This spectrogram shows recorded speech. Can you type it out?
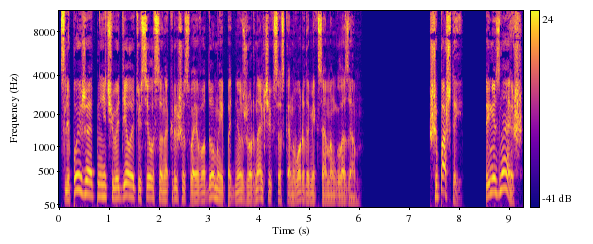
Слепой же от нечего делать уселся на крышу своего дома и поднес журнальчик со сканвордами к самым глазам. «Шипаш ты! Ты не знаешь?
